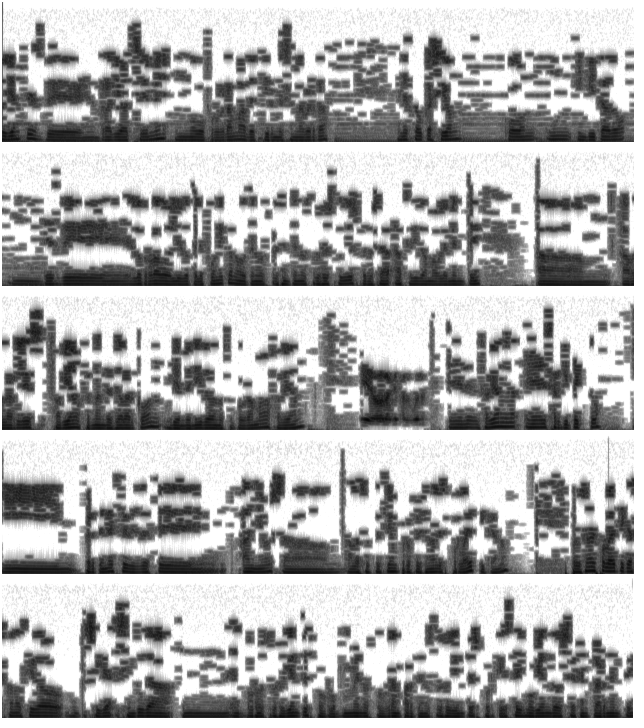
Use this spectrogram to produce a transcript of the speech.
oyentes de Radio HM, un nuevo programa de Firmes en la Verdad. En esta ocasión con un invitado mm, desde el otro lado del libro telefónico, no lo tenemos presente en nuestros estudios, pero se ha accedido amablemente a, hablarles Fabián Fernández de Alarcón. Bienvenido a nuestro programa, Fabián. hola, ¿qué tal? Buenas. Eh, Fabián es arquitecto y pertenece desde hace años a, a la Asociación Profesionales por la Ética, ¿no? Profesionales por la Ética es conocido sin duda mm, eh, por nuestros oyentes, por lo menos por gran parte de nuestros oyentes, porque estáis moviéndose ejemplarmente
